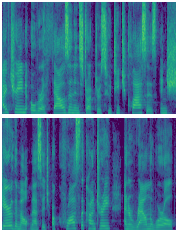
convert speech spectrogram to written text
I've trained over a thousand instructors who teach classes and share the MELT message across the country and around the world.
